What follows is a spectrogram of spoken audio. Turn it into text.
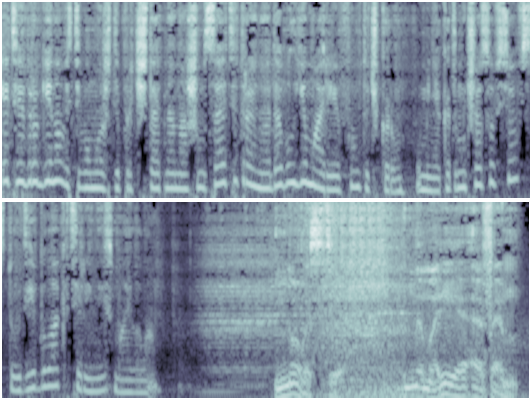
Эти и другие новости вы можете прочитать на нашем сайте www.mariafm.ru. У меня к этому часу все. В студии была Катерина Измайлова. Новости на Мария-ФМ.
